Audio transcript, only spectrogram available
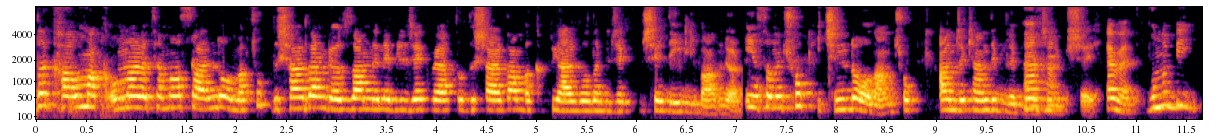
da kalmak, onlarla temas halinde olmak çok dışarıdan gözlemlenebilecek veyahut da dışarıdan bakıp yargılanabilecek bir şey değil gibi anlıyorum. İnsanın çok içinde olan, çok ancak kendi bilebileceği Aha. bir şey. Evet. Bunu bir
